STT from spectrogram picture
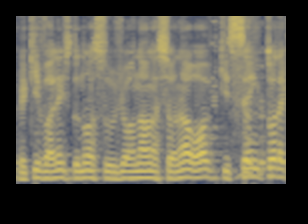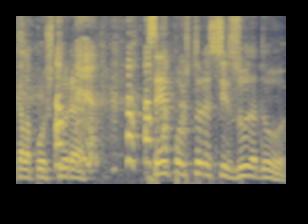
o equivalente do nosso Jornal Nacional, óbvio que sem toda aquela postura, sem a postura sisuda do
